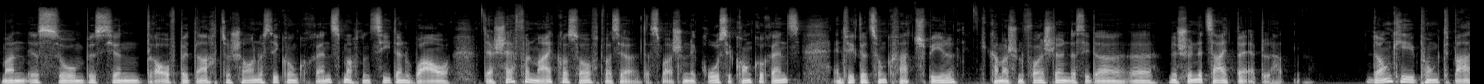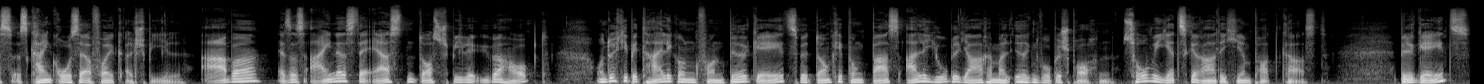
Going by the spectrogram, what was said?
Man ist so ein bisschen drauf bedacht zu schauen, was die Konkurrenz macht und sieht dann, wow, der Chef von Microsoft, was ja, das war schon eine große Konkurrenz, entwickelt so ein Quatschspiel. Ich kann mir schon vorstellen, dass sie da äh, eine schöne Zeit bei Apple hatten. Donkey.Buzz ist kein großer Erfolg als Spiel, aber es ist eines der ersten DOS-Spiele überhaupt und durch die Beteiligung von Bill Gates wird Donkey.Buzz alle Jubeljahre mal irgendwo besprochen, so wie jetzt gerade hier im Podcast. Bill Gates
